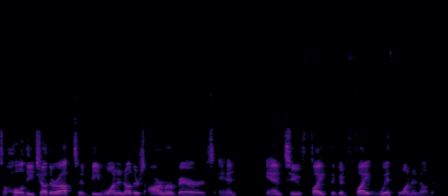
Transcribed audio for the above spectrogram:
to hold each other up, to be one another's armor bearers and and to fight the good fight with one another.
